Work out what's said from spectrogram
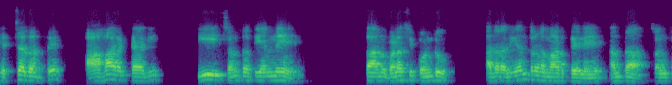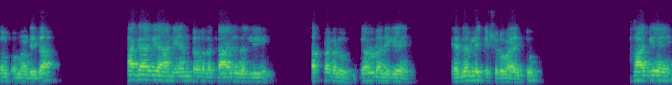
ಹೆಚ್ಚದಂತೆ ಆಹಾರಕ್ಕಾಗಿ ಈ ಸಂತತಿಯನ್ನೇ ತಾನು ಬಳಸಿಕೊಂಡು ಅದರ ನಿಯಂತ್ರಣ ಮಾಡ್ತೇನೆ ಅಂತ ಸಂಕಲ್ಪ ಮಾಡಿದ. ಹಾಗಾಗಿ ಆ ನಿಯಂತ್ರಣದ ಕಾರ್ಯದಲ್ಲಿ ಸರ್ಪಗಳು ಗರುಡನಿಗೆ ಹೆದರ್ಲಿಕ್ಕೆ ಶುರುವಾಯಿತು. ಹಾಗೆ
